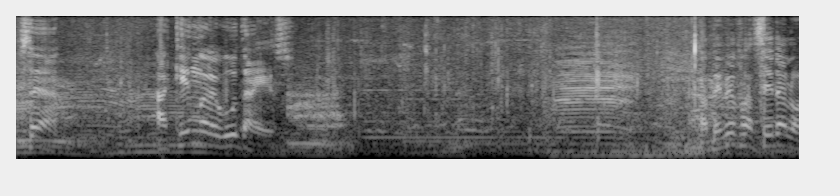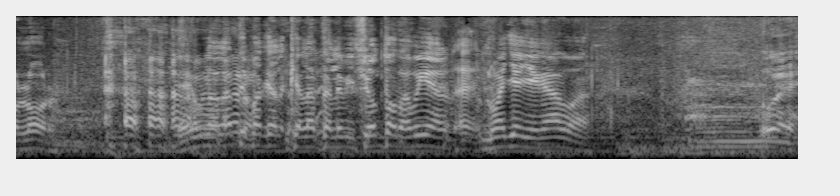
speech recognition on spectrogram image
O sea, ¿a quién no le gusta eso? A mí me fascina el olor. Es una lástima que, que la televisión todavía eh, no haya llegado a... Ves.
